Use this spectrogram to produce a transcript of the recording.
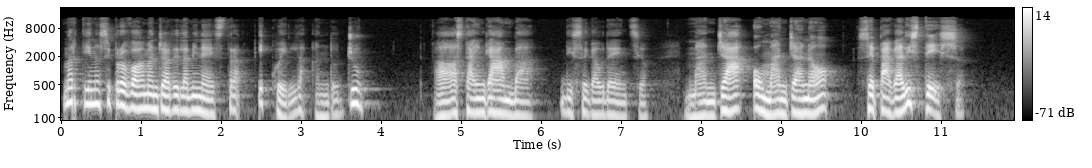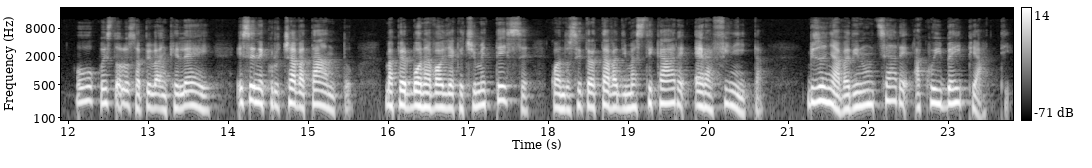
Martina si provò a mangiare la minestra e quella andò giù. Oh, sta in gamba, disse Gaudenzio. Mangia o mangia no, se paga li stesso. Oh, questo lo sapeva anche lei e se ne crucciava tanto, ma per buona voglia che ci mettesse, quando si trattava di masticare era finita. Bisognava rinunziare a quei bei piatti.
